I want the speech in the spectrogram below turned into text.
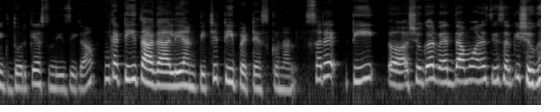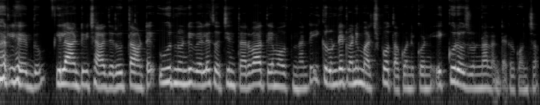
మీకు దొరికేస్తుంది ఈజీగా. ఇంకా టీ తాగాలి అనిపించి టీ పెట్టేసుకున్నాను. సరే టీ షుగర్ వేద్దాము అనేసి తీసేసరికి షుగర్ లేదు. ఇలాంటివి చాలా జరుగుతూ ఉంటాయి. ఊరు నుండి వెళ్ళేసి వచ్చిన తర్వాత ఏమవుతుందంటే ఇక్కడ ఉండేటువంటి మర్చిపోతా కొన్ని కొన్ని. ఎక్కువ రోజులు ఉన్నానంటే అక్కడ కొంచెం.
